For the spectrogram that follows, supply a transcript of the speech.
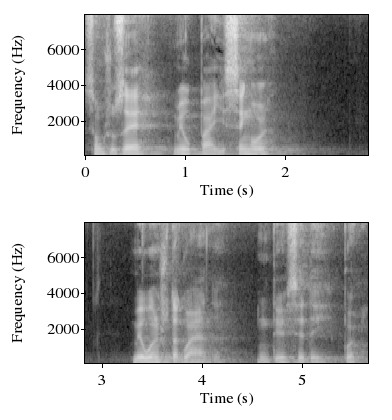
são José, meu Pai e Senhor, meu anjo da guarda, intercedei por mim.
